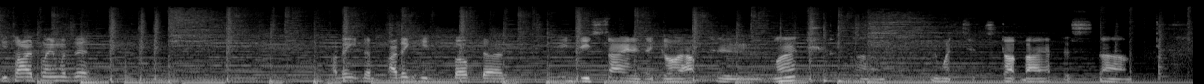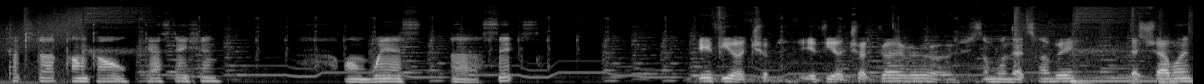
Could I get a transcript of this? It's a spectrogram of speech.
You tired playing with it? I think the I think he's both done. We decided to go out to lunch. Um, we went to stop by at this um, truck stop, Conoco gas station on West uh, Sixth. If you're a tr- if you're a truck driver or someone that's hungry, that's traveling,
